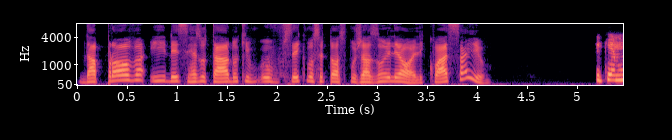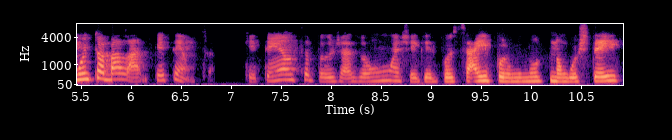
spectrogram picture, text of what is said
da prova e desse resultado que eu sei que você torce pro Jason, ele, ó, ele quase saiu. Fiquei muito abalado, fiquei tensa. Fiquei tensa pelo Jason, achei que ele fosse sair por um minuto, não gostei.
